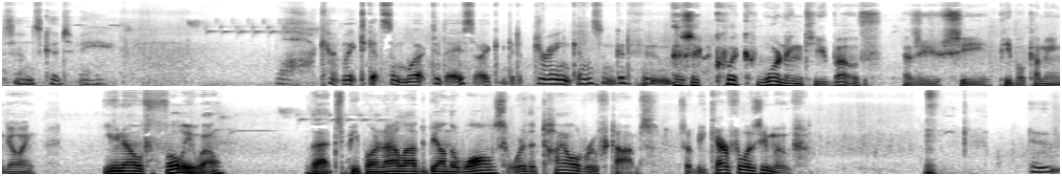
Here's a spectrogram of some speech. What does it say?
Sounds good to me. Wow, I can't wait to get some work today so I can get a drink and some good food. As a quick warning to you both, as you see people coming and going, you know fully well that people are not allowed to be on the walls or the tile rooftops. So be careful as you move. Ooh.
